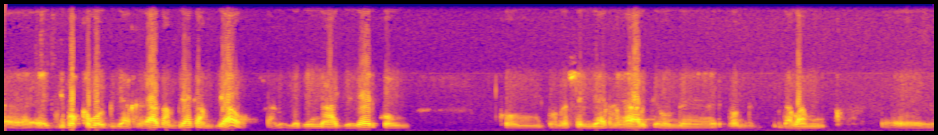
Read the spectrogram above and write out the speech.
Eh, equipos como el Villarreal también ha cambiado, o sea, no, tiene nada que ver con, con, con ese Villarreal que donde, donde daban eh,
